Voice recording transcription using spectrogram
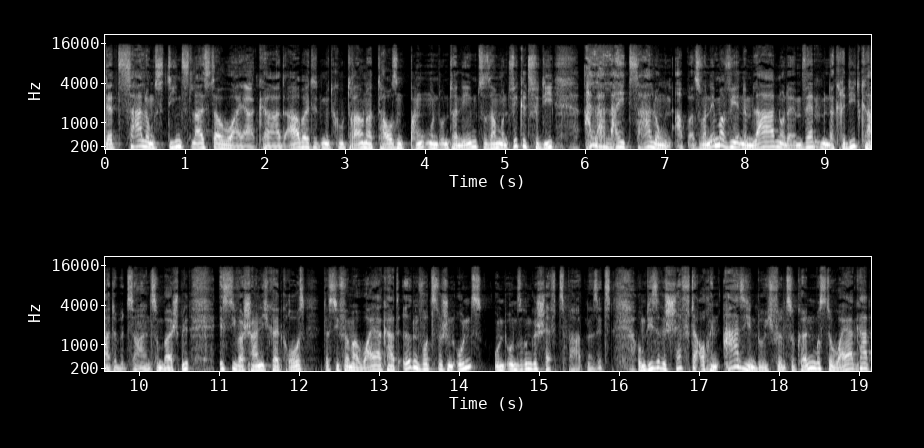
Der Zahlungsdienstleister Wirecard arbeitet mit gut 300.000 Banken und Unternehmen zusammen und wickelt für die allerlei Zahlungen ab. Also wann immer wir in einem Laden oder im Web mit einer Kreditkarte bezahlen zum Beispiel, ist die Wahrscheinlichkeit groß, dass die Firma Wirecard irgendwo zwischen uns und unserem Geschäftspartner sitzt. Um diese Geschäfte auch in Asien durchführen zu können, musste Wirecard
